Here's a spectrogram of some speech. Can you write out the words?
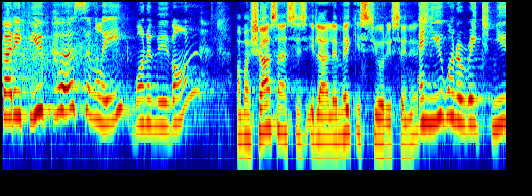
But if you personally want to move on Ama şahsen siz ilerlemek istiyor iseniz and you want to reach new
